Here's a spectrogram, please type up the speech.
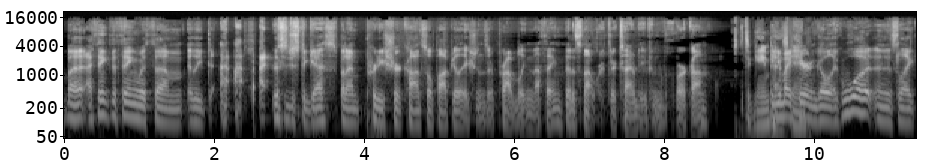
but I think the thing with um, Elite, I, I, I, this is just a guess, but I'm pretty sure console populations are probably nothing. That it's not worth their time to even work on. It's a Game Pass you might game. hear it and go like, "What?" And it's like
